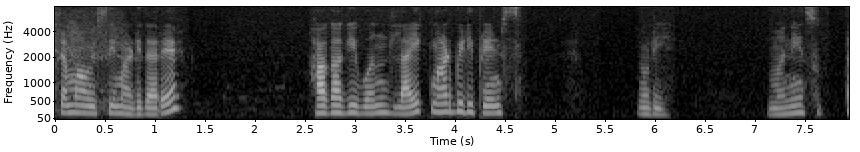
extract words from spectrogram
ಶ್ರಮ ವಹಿಸಿ ಮಾಡಿದ್ದಾರೆ. ಹಾಗಾಗಿ ಒಂದು ಲೈಕ್ ಮಾಡಿಬಿಡಿ ಫ್ರೆಂಡ್ಸ್. ನೋಡಿ, ಮನೆ ಸುತ್ತ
